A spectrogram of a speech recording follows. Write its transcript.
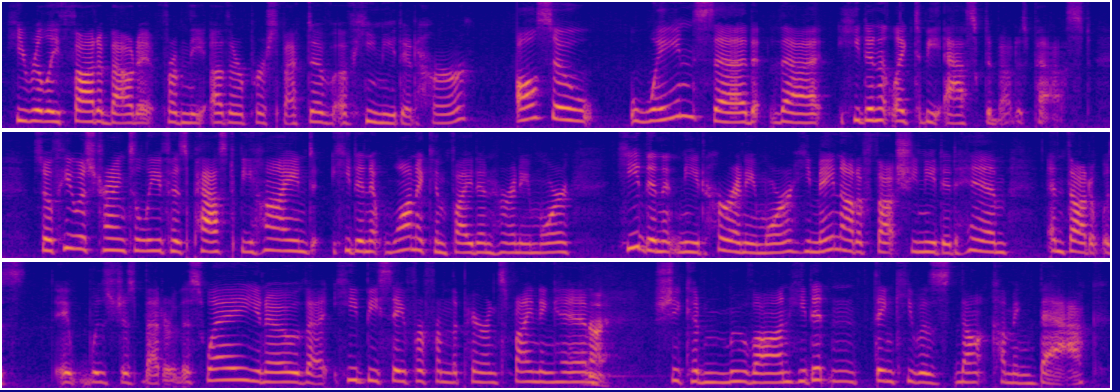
he really thought about it from the other perspective of he needed her. Also, Wayne said that he didn't like to be asked about his past. So if he was trying to leave his past behind, he didn't want to confide in her anymore. He didn't need her anymore. He may not have thought she needed him and thought it was it was just better this way, you know, that he'd be safer from the parents finding him. No. She could move on. He didn't think he was not coming back.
